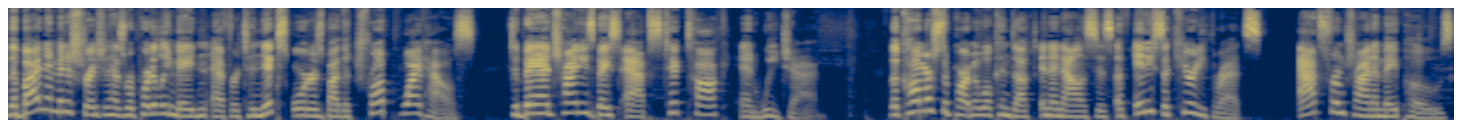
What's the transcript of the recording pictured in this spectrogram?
The Biden administration has reportedly made an effort to nix orders by the Trump White House to ban Chinese based apps TikTok and WeChat. The Commerce Department will conduct an analysis of any security threats apps from China may pose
